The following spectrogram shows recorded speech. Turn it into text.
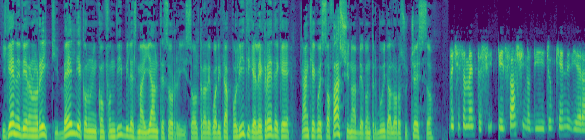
I Kennedy erano ricchi, belli e con un inconfondibile smagliante sorriso. Oltre alle qualità politiche, le crede che anche questo fascino abbia contribuito al loro successo? Decisamente sì, il fascino di John Kennedy era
